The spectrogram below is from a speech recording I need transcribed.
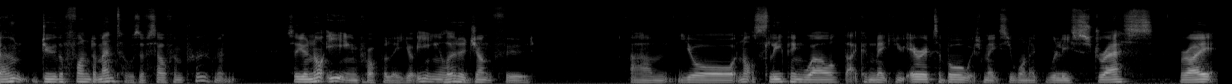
don't do the fundamentals of self improvement. So you're not eating properly. You're eating a load of junk food. Um, you're not sleeping well. That can make you irritable, which makes you want to release stress. Right?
